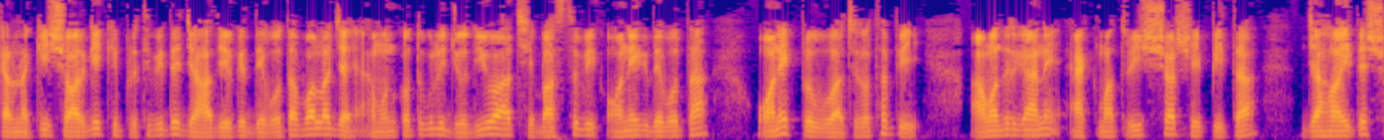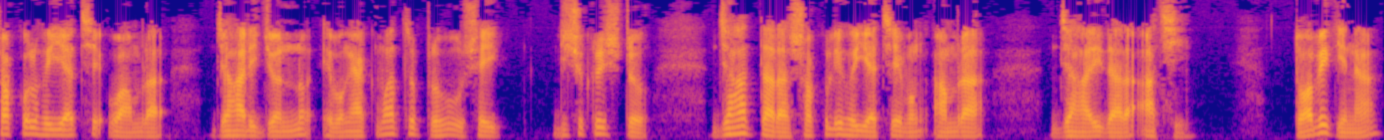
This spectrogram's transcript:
কেননা কি স্বর্গে কি পৃথিবীতে যাহাদিওকে দেবতা বলা যায়, এমন কতগুলি যদিও আছে। বাস্তবিক অনেক দেবতা, অনেক প্রভু আছে। তথাপি আমাদের গানে একমাত্র ঈশ্বর সেই পিতা, যাহা হইতে সকল হইয়াছে ও আমরা যাহারই জন্য এবং একমাত্র প্রভু সেই যীশুখ্রিস্ট যাহার দ্বারা সকলই হইয়াছে এবং আমরা যাহারই দ্বারা আছি। তবে কিনা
